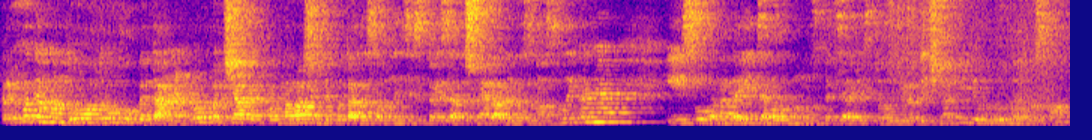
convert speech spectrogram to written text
Переходимо до другого питання про початок повноважень депутата Солоницької селищної ради восьмого скликання. І слово надається головному спеціалісту юридичного відділу Дуднику Руслану.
